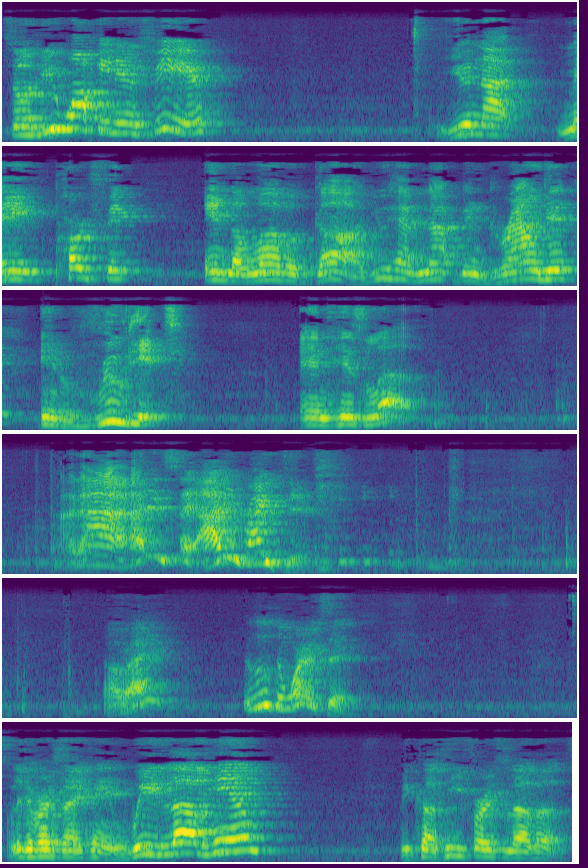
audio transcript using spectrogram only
So if you're walking in fear, you're not made perfect in the love of God. You have not been grounded and rooted in His love. I, I, I didn't say, I didn't write this. All right? This is what the Word says. Look at verse 19. We love Him because He first loved us.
